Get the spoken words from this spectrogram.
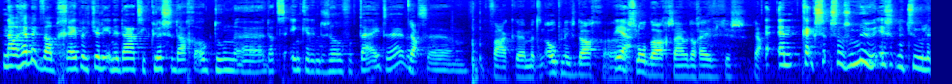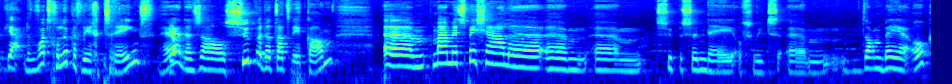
nou heb ik wel begrepen dat jullie inderdaad die klussendag ook doen. eh, dat is één keer in de zoveel tijd. Hè? Dat, ehm, Vaak eh, met een openingsdag, eh, Ja. een slotdag zijn we nog eventjes. Ja. En kijk, zo- zoals nu is het natuurlijk, ja, er wordt gelukkig weer getraind. Hè? Ja. Dat is al super dat dat weer kan. Ehm, maar met speciale ehm, ehm, Super Sunday of zoiets, dan ben je ook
